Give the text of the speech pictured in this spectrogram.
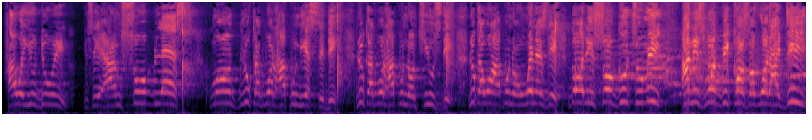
how are you doing? You say, I'm so blessed. Mom, look at what happened yesterday. Look at what happened on Tuesday. Look at what happened on Wednesday. God is so good to me. And it's not because of what I did.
